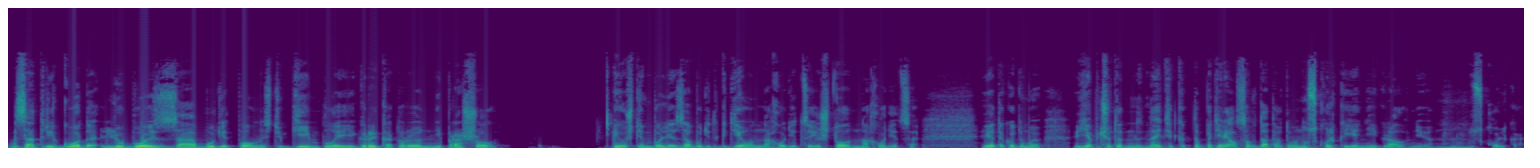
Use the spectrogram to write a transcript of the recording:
За три года любой забудет полностью геймплей игры, которую он не прошел. И уж тем более забудет, где он находится и что он находится. И я такой думаю, я почему-то, знаете, как-то потерялся в датах. Думаю, ну сколько я не играл в нее? Ну, ну сколько?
